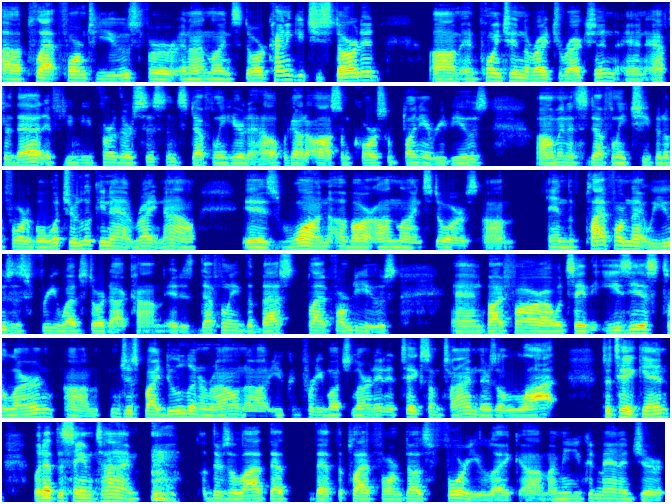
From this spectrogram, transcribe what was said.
uh, platform to use for an online store, kind of get you started um, and point you in the right direction. And after that, if you need further assistance, definitely here to help. I got an awesome course with plenty of reviews. Um, and it's definitely cheap and affordable. What you're looking at right now is one of our online stores. Um, and the platform that we use is freewebstore.com. It is definitely the best platform to use and by far I would say the easiest to learn um, just by doodling around uh, you can pretty much learn it it takes some time there's a lot to take in but at the same time there's a lot that that the platform does for you like um, I mean you can manage your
